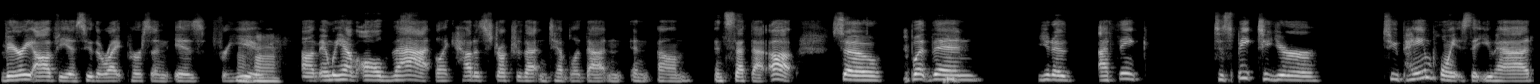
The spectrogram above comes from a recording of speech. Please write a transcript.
very obvious who the right person is for you. Uh-huh. um, and we have all that like how to structure that and template that and and um and set that up. So but then you know i think to speak to your two pain points that you had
